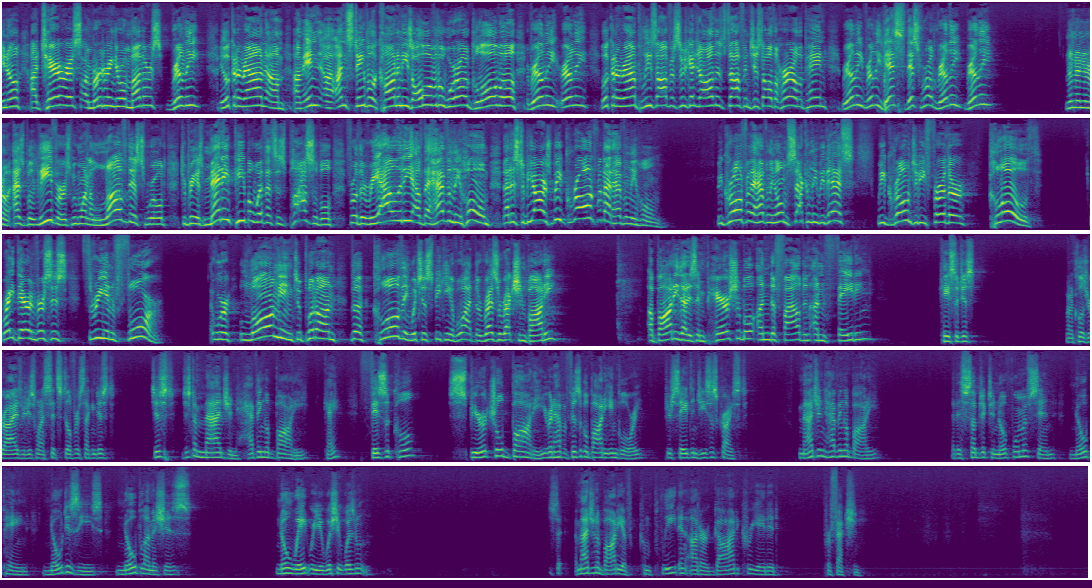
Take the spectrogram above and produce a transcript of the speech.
You know, uh, terrorists are murdering their own mothers. Really? You're looking around, um, um, in uh, unstable economies all over the world, global. Really? Really? Looking around, police officers getting all this stuff and just all the hurt, all the pain. Really? Really? This? This world? Really? Really? No, no, no, no. As believers, we want to love this world to bring as many people with us as possible for the reality of the heavenly home that is to be ours. We groan for that heavenly home. We groan for the heavenly home. Secondly, with this, we groan to be further clothed. Right there in verses 3 and 4. We're longing to put on the clothing, which is speaking of what? The resurrection body. A body that is imperishable, undefiled, and unfading. Okay, so just want to close your eyes or you just want to sit still for a second. Just, just, just imagine having a body, okay? Physical, spiritual body. You're going to have a physical body in glory if you're saved in Jesus Christ. Imagine having a body that is subject to no form of sin, no pain, no disease, no blemishes, no weight where you wish it wasn't. Just imagine a body of complete and utter God created perfection.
